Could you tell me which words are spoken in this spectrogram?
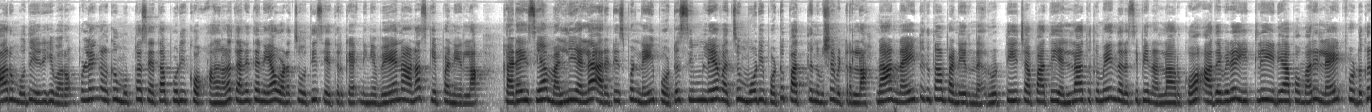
ஆறும்போது இறுகி வரும். பிள்ளைங்களுக்கு முட்டை சேர்த்தா பிடிக்கும். அதனால தனித்தனியாக உடச்சி ஊற்றி சேர்த்துருக்கேன். நீங்கள் வேணான்னா ஸ்கிப் பண்ணிடலாம் கடைசியாக மல்லி இலை அரை டீஸ்பூன் நெய் போட்டு சிம்லேயே வச்சு மூடி போட்டு பத்து நிமிஷம் விட்டுடலாம் நான் நைட்டுக்கு தான் பண்ணியிருந்தேன். ரொட்டி சப்பாத்தி எல்லாத்துக்குமே இந்த ரெசிபி நல்லாயிருக்கும் அதை விட இட்லி இடியாப்பம் மாதிரி லைட் ஃபுட்டுக்கு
